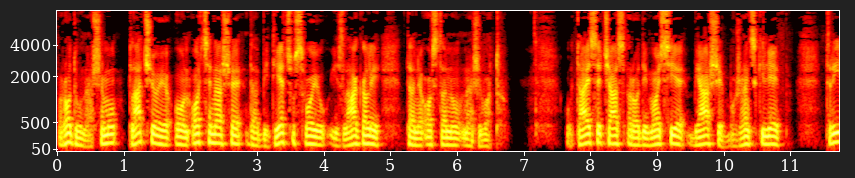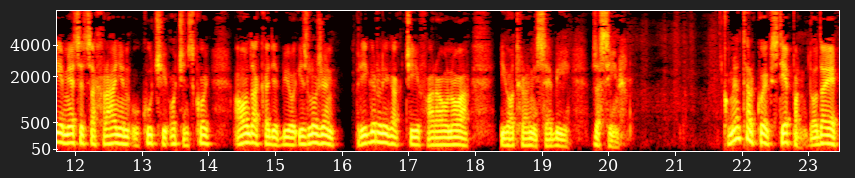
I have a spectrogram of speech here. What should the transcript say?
rodu našemu, tlačio je on oce naše da bi djecu svoju izlagali da ne ostanu na životu. U taj se čas rodi Mojsije bjaše božanski lijep, tri je mjeseca hranjen u kući očinskoj, a onda kad je bio izložen, prigrli ga čiji faraonova i othrani sebi za sina. Komentar kojeg Stjepan dodaje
